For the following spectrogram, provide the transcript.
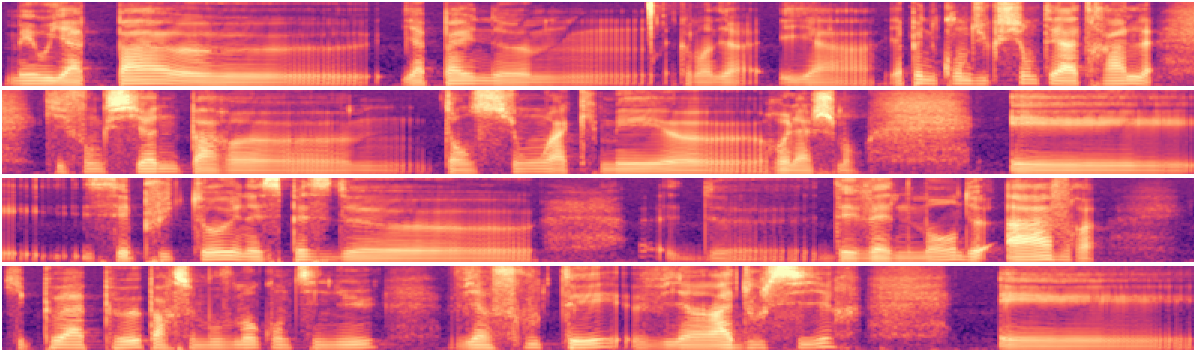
mais où il n'y a pas, euh, euh, a, pas une conduction théâtrale qui fonctionne par tension, acmé, relâchement. Et c'est plutôt une espèce d'événement, de, de havre qui peu à peu, par ce mouvement continu, vient flouter, vient adoucir. Et,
